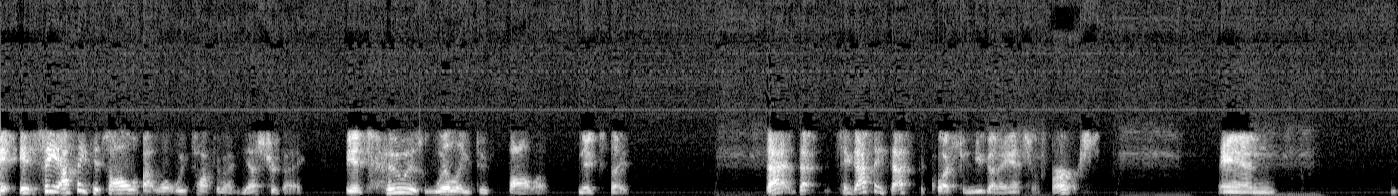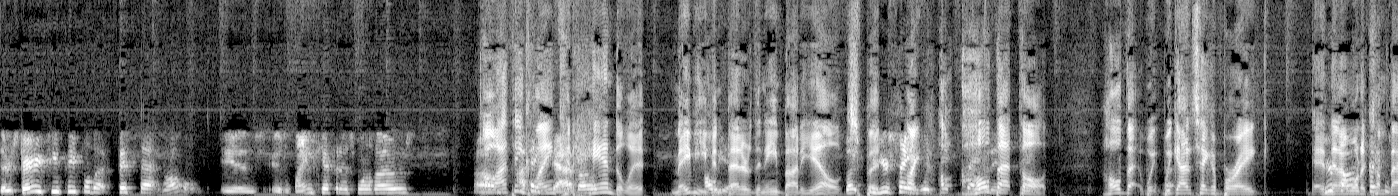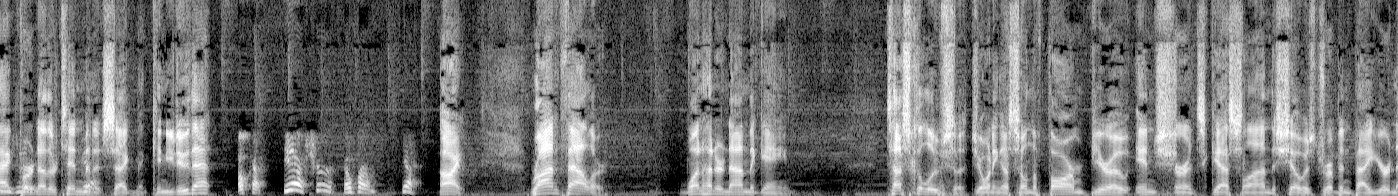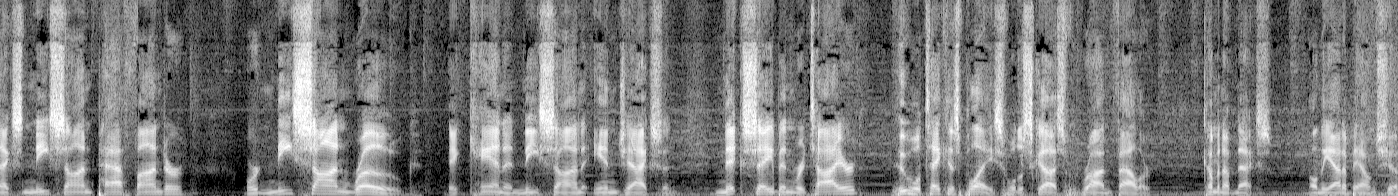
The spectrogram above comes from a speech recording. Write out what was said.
It, it, see, I think it's all about what we talked about yesterday. It's who is willing to follow Nick Saban. That that see, I think that's the question you got to answer first. And there's very few people that fit that role. Is is Lane Kiffin is one of those? oh, Um, I think, Lane Dabo- can handle it, maybe Oh, even yeah. better than anybody else. But But, you're saying all right, would ho- Nick Saban hold that thought. Hold that. We, we got to take a break, and You're then I want to come back for another ten minute segment. Can you do that? Okay. Yeah, sure. No problem. Yeah. All right. Ryan Fowler, 109 the game. Tuscaloosa joining us on the Farm Bureau Insurance guest line. The show is driven by your next Nissan Pathfinder or Nissan Rogue at Cannon Nissan in Jackson. Nick Saban retired. Who will take his place? We'll discuss with Ryan Fowler coming up next on the Out of Bounds Show.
